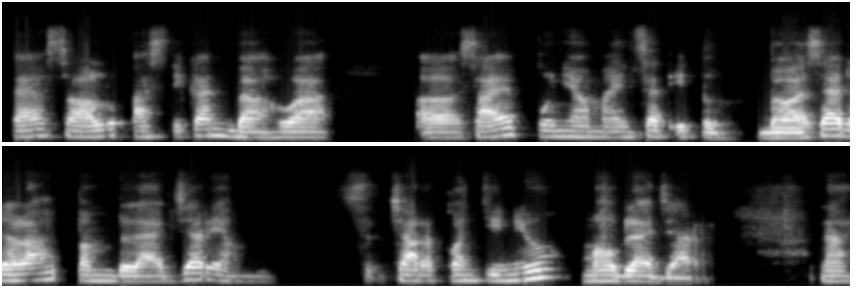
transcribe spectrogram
Saya selalu pastikan bahwa uh, saya punya mindset itu, bahwa saya adalah pembelajar yang secara kontinu mau belajar. Nah,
